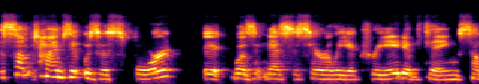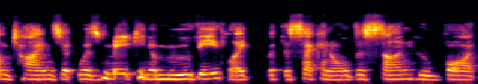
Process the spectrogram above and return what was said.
Sometimes it was a sport. It wasn't necessarily a creative thing. Sometimes it was making a movie, like with the second oldest son who bought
